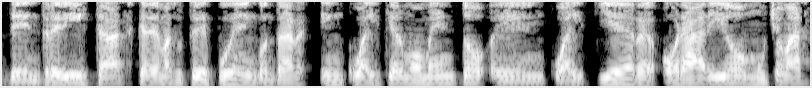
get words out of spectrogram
de entrevistas que además ustedes pueden encontrar en cualquier momento, en cualquier horario, mucho más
